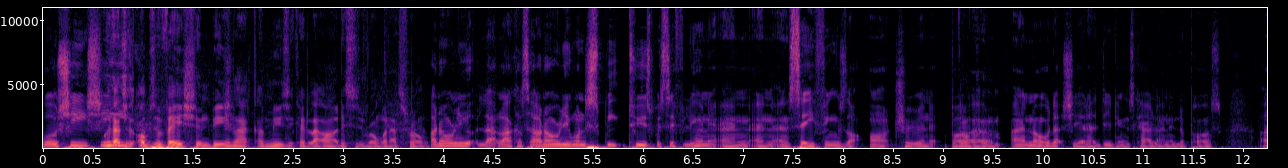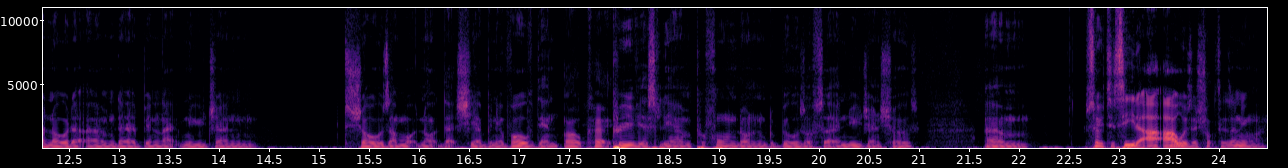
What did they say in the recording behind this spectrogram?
Well, she she. Was that just observation, being like a music head, like, oh, this is wrong or that's wrong? I don't really like, like I said. I don't really want to speak too specifically on it and, and, and say things that aren't true in it. But Okay. um, I know that she had had dealings with Caroline in the past. I know that um, there had been like new gen shows and whatnot that she had been involved in Okay. previously and performed on the bills of certain new gen shows. Um, so to see that, I, I was as shocked as anyone.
